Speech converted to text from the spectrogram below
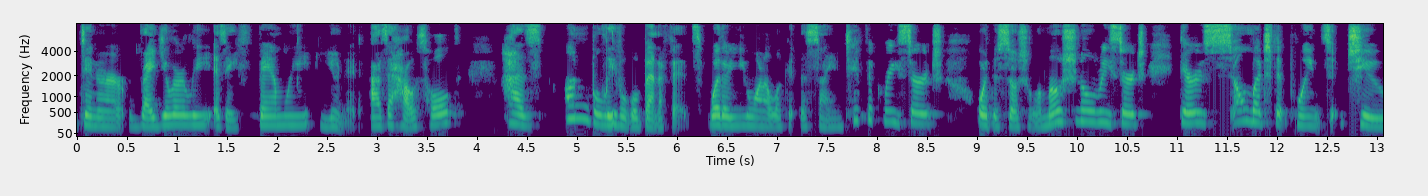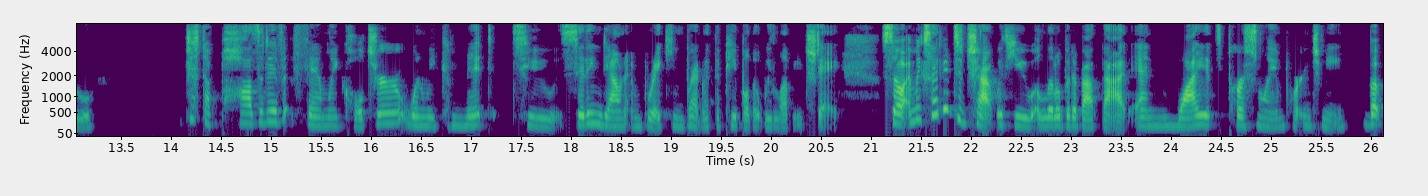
dinner regularly as a family unit, as a household, has unbelievable benefits. Whether you want to look at the scientific research or the social emotional research, there is so much that points to just a positive family culture when we commit to sitting down and breaking bread with the people that we love each day. So I'm excited to chat with you a little bit about that and why it's personally important to me. But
